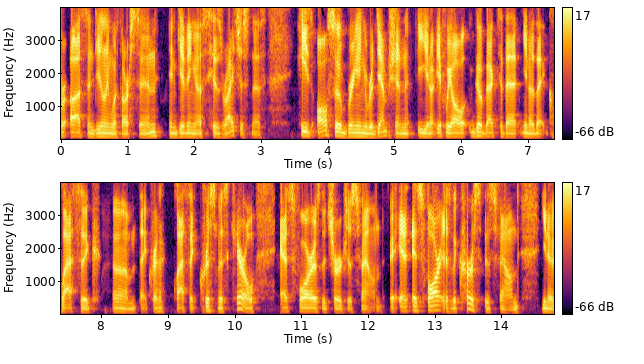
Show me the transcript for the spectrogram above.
for us and dealing with our sin and giving us his righteousness. He's also bringing redemption you know if we all go back to that you know that classic um, that cr- classic christmas carol as far as the church is found as far as the curse is found you know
